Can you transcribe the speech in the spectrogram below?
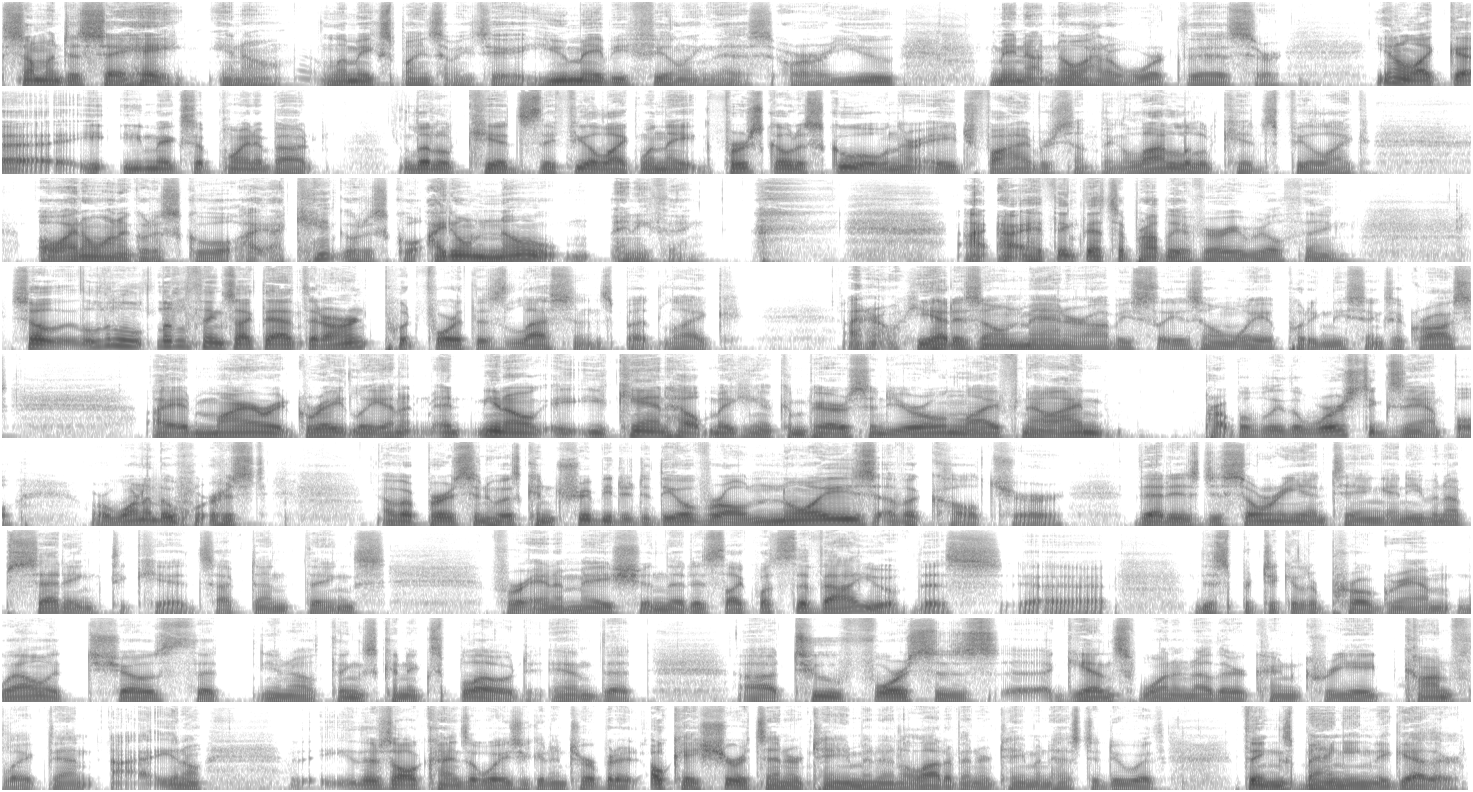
someone to say, "Hey, you know, let me explain something to you. You may be feeling this, or you may not know how to work this, or you know, like uh, he, he makes a point about little kids. They feel like when they first go to school, when they're age five or something, a lot of little kids feel like, "Oh, I don't want to go to school. I, I can't go to school. I don't know anything." I, I think that's a, probably a very real thing. So little little things like that that aren't put forth as lessons, but like I don't know, he had his own manner, obviously, his own way of putting these things across. I admire it greatly, and and you know you can't help making a comparison to your own life. Now I'm probably the worst example, or one of the worst, of a person who has contributed to the overall noise of a culture that is disorienting and even upsetting to kids. I've done things for animation that is like, what's the value of this? Uh, this particular program? Well, it shows that you know things can explode and that uh, two forces against one another can create conflict, and uh, you know. There's all kinds of ways you can interpret it. Okay, sure, it's entertainment, and a lot of entertainment has to do with things banging together,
